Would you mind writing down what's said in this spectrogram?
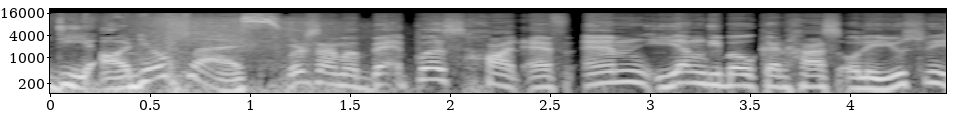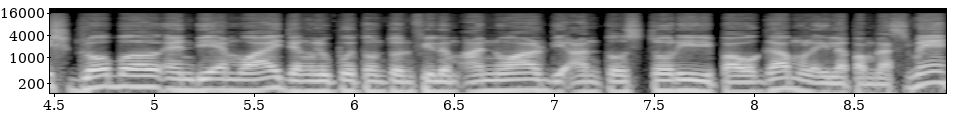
di Audio Plus. Bersama Backpast Hot FM yang dibawakan khas oleh Usrich Global and DMY. Jangan lupa tonton filem Anwar di Untold Story di Power mulai 18 Mei.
